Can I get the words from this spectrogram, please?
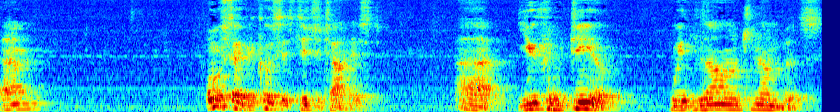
Um, also, because it's digitized, uh, you can deal with large numbers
